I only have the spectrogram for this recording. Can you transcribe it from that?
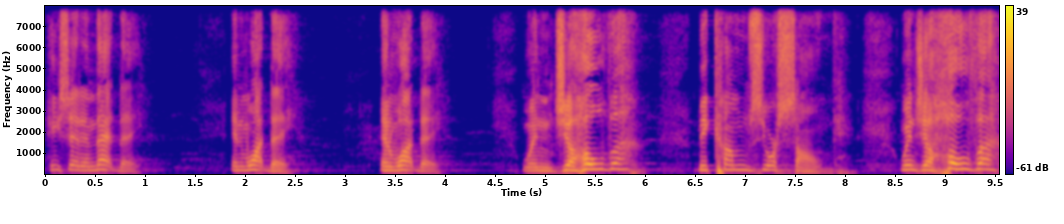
He said, in that day. In what day? In what day? When Jehovah becomes your song. when Jehovah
